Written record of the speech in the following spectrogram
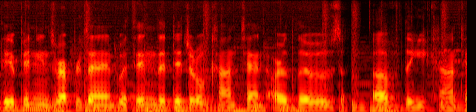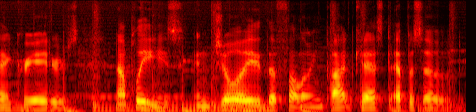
The opinions represented within the digital content are those of the content creators. Now, please enjoy the following podcast episode.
